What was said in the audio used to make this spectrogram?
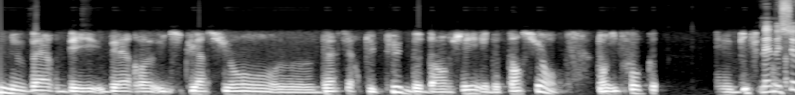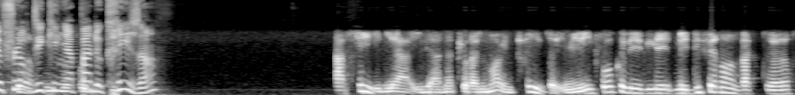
vers, des, vers une situation d'incertitude, de danger et de tension. Donc il faut que... Mais M. Flore dit qu'il n'y a pas de crise. Hein ah si, il y a, il y a naturellement une crise. Il faut que les, les, différents acteurs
